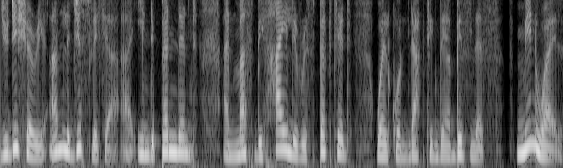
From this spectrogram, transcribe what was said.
judiciary, and legislature, are independent and must be highly respected while conducting their business. Meanwhile,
